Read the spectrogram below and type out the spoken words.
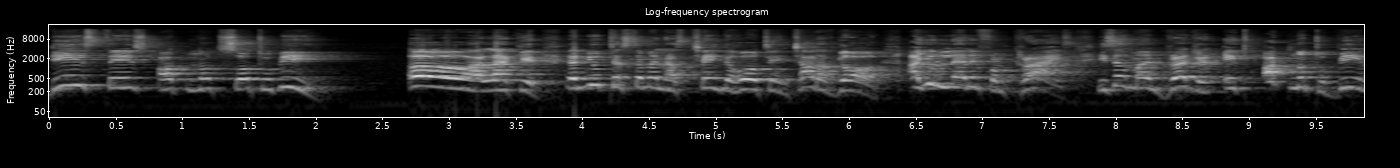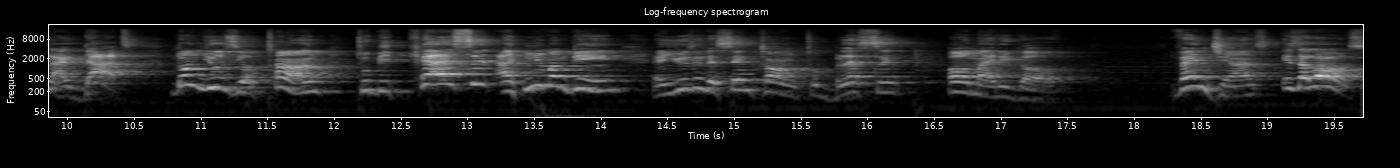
these things ought not so to be. Oh, I like it. The New Testament has changed the whole thing. Child of God, are you learning from Christ? He says, My brethren, it ought not to be like that. Don't use your tongue to be cursing a human being and using the same tongue to blessing Almighty God. Vengeance is the Lord's.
